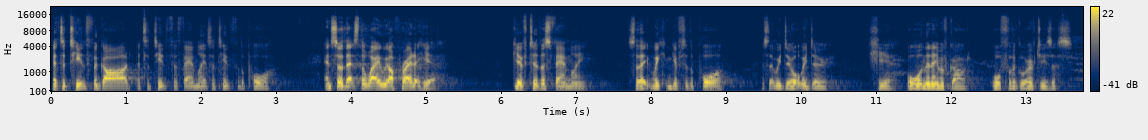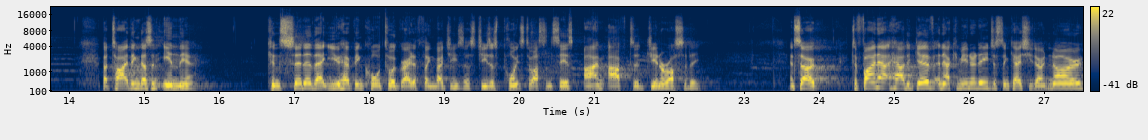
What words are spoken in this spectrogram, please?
it's a tenth for God, it's a tenth for family, it's a tenth for the poor. And so that's the way we operate it here give to this family so that we can give to the poor, so that we do what we do here, all in the name of God, all for the glory of Jesus. But tithing doesn't end there. Consider that you have been called to a greater thing by Jesus. Jesus points to us and says, I'm after generosity. And so, to find out how to give in our community, just in case you don't know,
